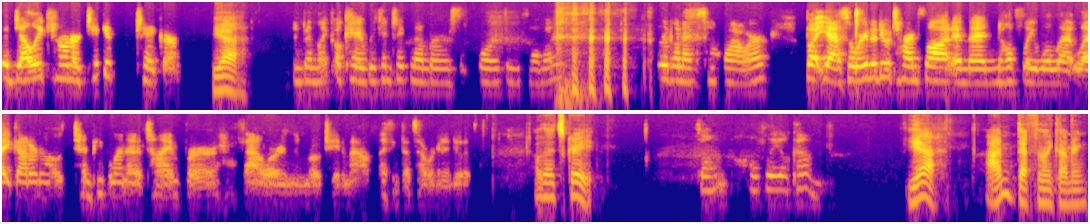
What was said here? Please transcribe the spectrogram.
the deli counter ticket taker yeah. and been like, okay, we can take numbers four through seven for the next half hour. But yeah, so we're gonna do a time slot, and then hopefully we'll let like I don't know, ten people in at a time for a half hour, and then rotate them out. I think that's how we're gonna do it. oh, that's great. So hopefully you'll come. Yeah, I'm definitely coming.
